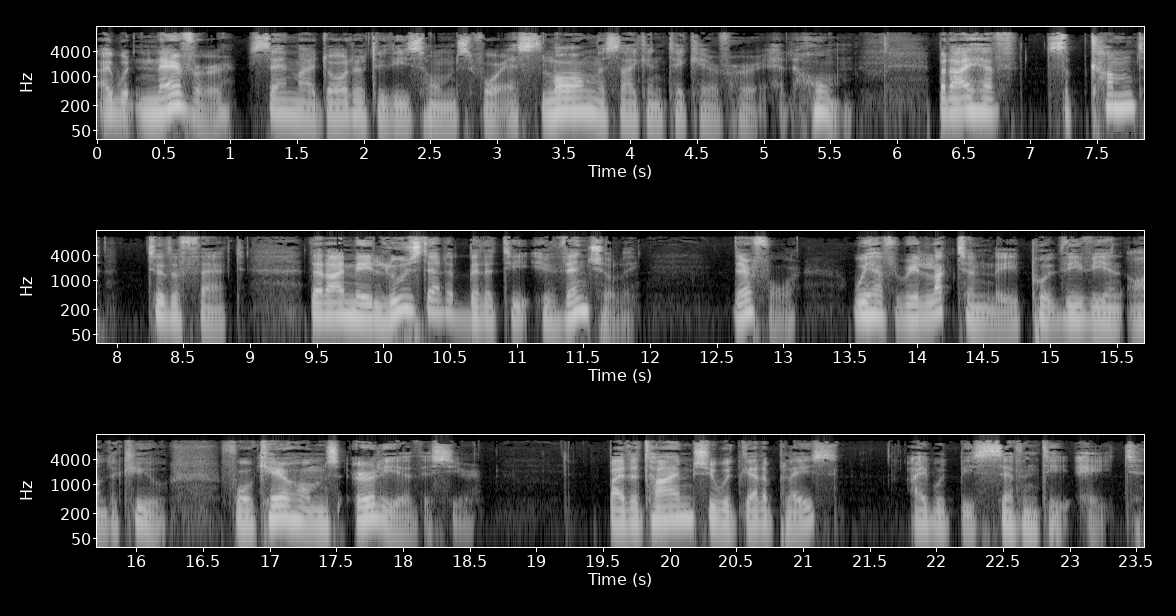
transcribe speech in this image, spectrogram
I would never send my daughter to these homes for as long as I can take care of her at home. But I have succumbed to the fact that I may lose that ability eventually. Therefore, we have reluctantly put Vivian on the queue for care homes earlier this year. By the time she would get a place, I would be 78.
